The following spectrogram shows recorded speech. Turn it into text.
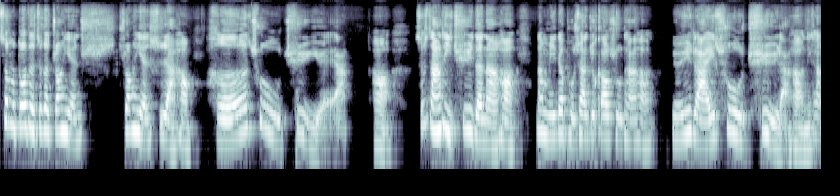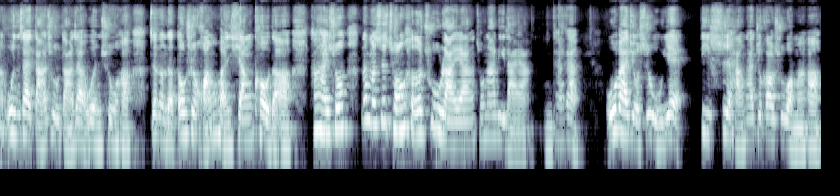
这么多的这个庄严庄严式啊，哈，何处去也呀？啊，是哪里去的呢？哈，那弥勒菩萨就告诉他哈。于来处去了哈，你看问在答处，答在问处哈，这个呢都是环环相扣的啊。他还说，那么是从何处来呀？从哪里来啊？你看看五百九十五页第四行，他就告诉我们哈，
